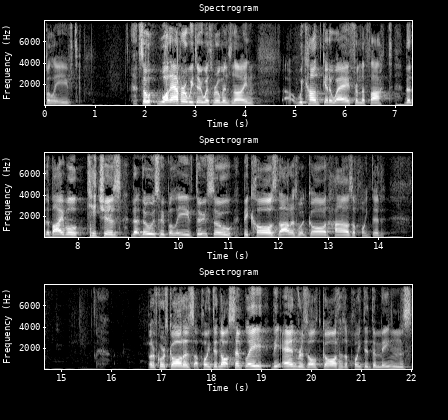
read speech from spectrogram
believed. So, whatever we do with Romans 9, uh, we can't get away from the fact that the Bible teaches that those who believe do so because that is what God has appointed. But of course, God has appointed not simply the end result, God has appointed the means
